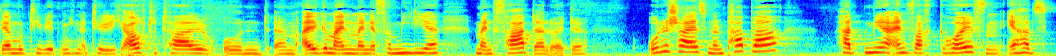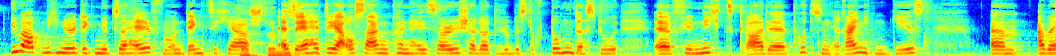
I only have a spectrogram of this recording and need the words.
der motiviert mich natürlich auch total. Und ähm, allgemein meine Familie, mein Vater, Leute. Ohne Scheiß, mein Papa hat mir einfach geholfen. Er hat es überhaupt nicht nötig, mir zu helfen und denkt sich ja, also er hätte ja auch sagen können, hey, sorry Charlotte, du bist doch dumm, dass du äh, für nichts gerade putzen, reinigen gehst. Ähm, aber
